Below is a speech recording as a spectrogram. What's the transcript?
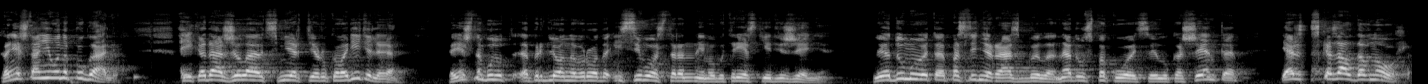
Конечно, они его напугали. И когда желают смерти руководителя, Конечно, будут определенного рода и с его стороны могут резкие движения. Но я думаю, это последний раз было. Надо успокоиться. И Лукашенко, я же сказал давно уже,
